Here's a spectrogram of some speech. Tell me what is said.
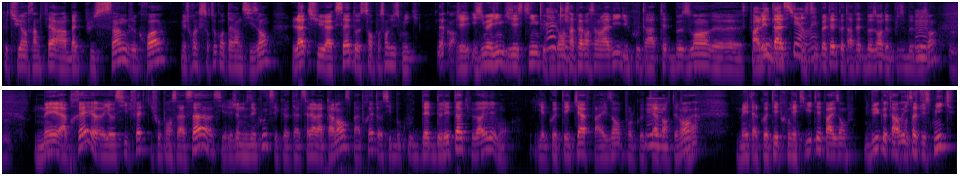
que tu es en train de faire un bac plus 5, je crois, mais je crois que surtout quand tu as 26 ans, là tu accèdes au 100% du SMIC. D'accord. J'imagine qu'ils estiment que tu Ah, ok. commences un peu à avancer dans la vie, du coup tu auras peut-être besoin de. Enfin, Ah oui, l'État estime ouais. peut-être que tu auras peut-être besoin de plus de Mm. besoins. Mhm. Mais après, euh, il y a aussi le fait qu'il faut penser à ça. Si les jeunes nous écoutent, c'est que tu as le salaire d'alternance, mais après, tu as aussi beaucoup d'aides de l'État qui peuvent arriver. Bon, il y a le côté CAF, par exemple, pour le côté Mm. appartement, Ouais. mais tu as le côté prime d'activité, par exemple. Vu que tu as Ah un oui. pourcentage du SMIC,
